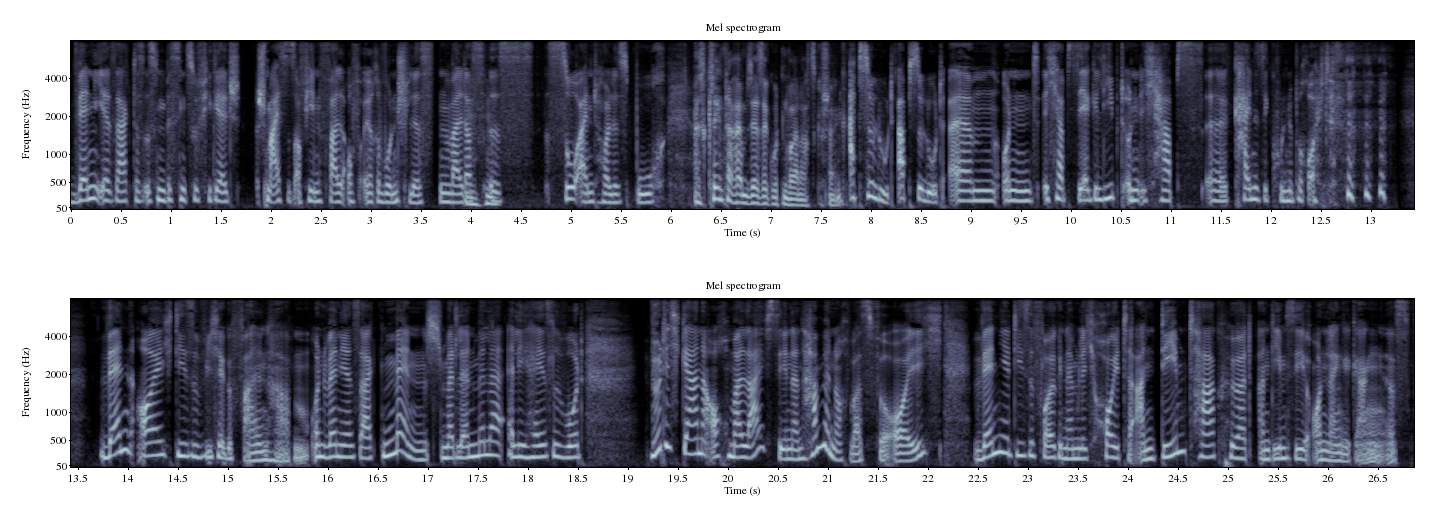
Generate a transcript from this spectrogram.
wenn ihr sagt, das ist ein bisschen zu viel Geld, schmeißt es auf jeden Fall auf eure Wunschlisten, weil das mhm. ist so ein tolles Buch. Es klingt nach einem sehr, sehr guten Weihnachtsgeschenk. Absolut, absolut. Ähm, und ich habe es sehr geliebt und ich habe es äh, keine Sekunde bereut. wenn euch diese Bücher gefallen haben und wenn ihr sagt, Mensch, Madeleine Miller, Ellie Hazelwood, würde ich gerne auch mal live sehen, dann haben wir noch was für euch. Wenn ihr diese Folge nämlich heute an dem Tag hört, an dem sie online gegangen ist.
